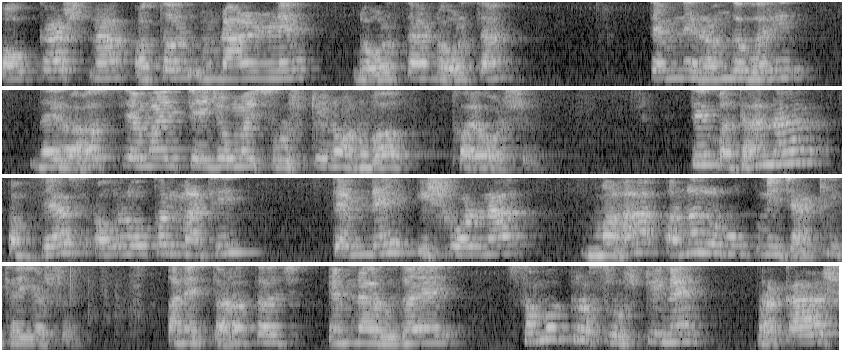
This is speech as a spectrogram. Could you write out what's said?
અવકાશના અતલ ઊંડાણને ડોળતા ડોળતા તેમને રંગ ભરી ને રહસ્યમય, તેજોમય સૃષ્ટિનો અનુભવ થયો હશે. તે બધાના અભ્યાસ અવલોકનમાંથી તેમને ઈશ્વરના મહા અનલ રૂપની ઝાંખી થઈ હશે અને તરત જ એમના હૃદયે સમગ્ર સૃષ્ટિને પ્રકાશ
